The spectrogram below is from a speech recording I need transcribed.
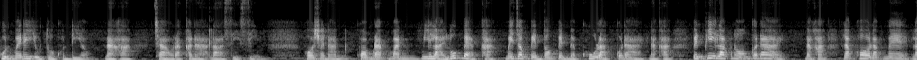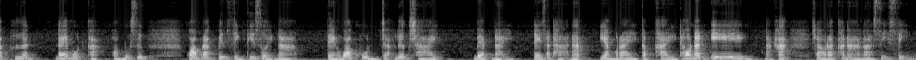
คุณไม่ได้อยู่ตัวคนเดียวนะคะ ชาวลัคนาราศีสิงห์เพราะฉะนั้นความรักมันมีหลายรูปแบบค่ะ ไม่จำเป็นต้องเป็นแบบคู่รักก็ได้นะคะ เป็นพี่รักน้องก็ได้นะคะ รักพ่อรักแม่รักเพื่อน ได้หมดค่ะ ความรู้สึก ความรักเป็นสิ่งที่สวยงาม แต่ว่าคุณจะเลือกใช้แบบไหนในสถานะอย่างไรกับใครเท่านั้นเองนะคะ ชาวลัคนาราศีสิงห์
